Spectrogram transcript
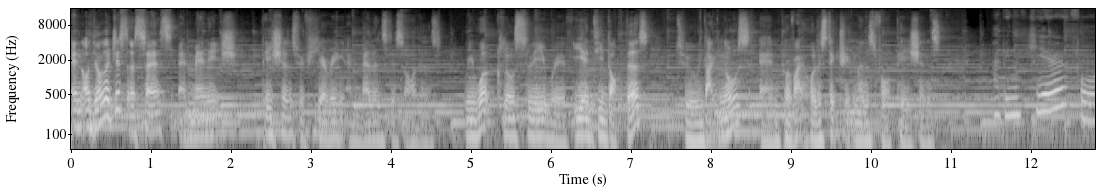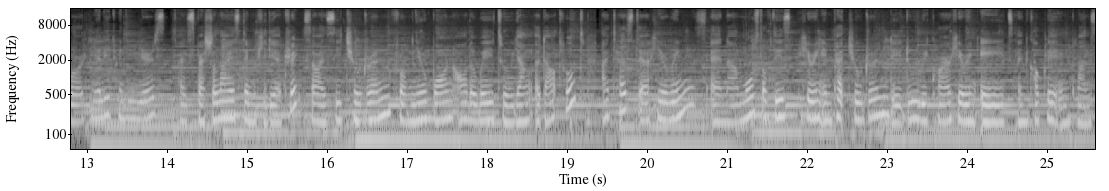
An audiologist assess and manage patients with hearing and balance disorders. We work closely with ENT doctors to diagnose and provide holistic treatments for patients. I've been here for nearly 20 years. I specialized in pediatrics, so I see children from newborn all the way to young adulthood. I test their hearings and uh, most of these hearing impaired children, they do require hearing aids and cochlear implants.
